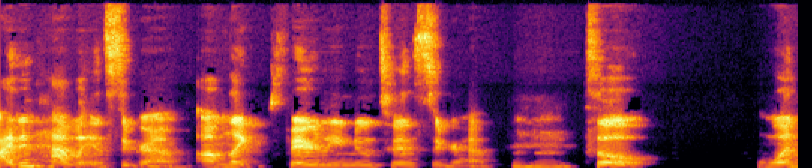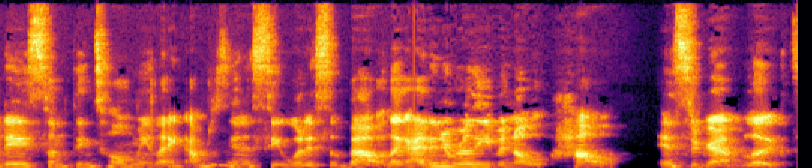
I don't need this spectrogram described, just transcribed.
i didn't have an instagram. I'm like fairly new to instagram. Hmm so one day something told me like I'm just gonna see what it's about. Like I didn't really even know how Instagram looked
